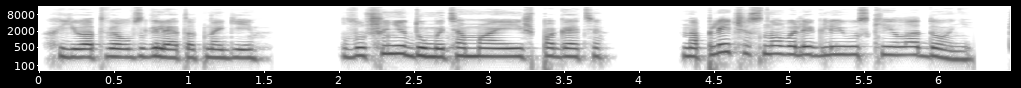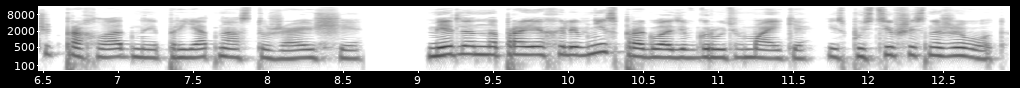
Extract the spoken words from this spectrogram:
Хью отвел взгляд от ноги. Лучше не думать о Майе и шпагате. На плечи снова легли узкие ладони, чуть прохладные, приятно остужающие. Медленно проехали вниз, прогладив грудь в майке, и спустившись на живот.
